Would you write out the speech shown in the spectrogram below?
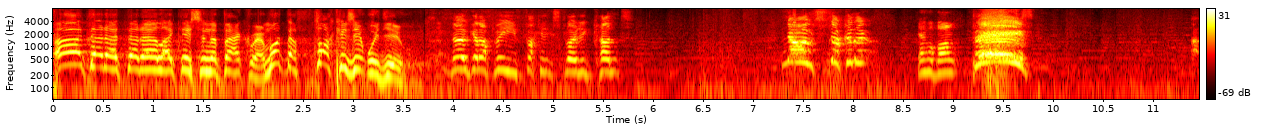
Ah, da da da da, like this in the background. What the fuck is it with you? No, get off me, you fucking exploding cunt. No, I'm stuck on it. Careful, Bonk. Please! Uh,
